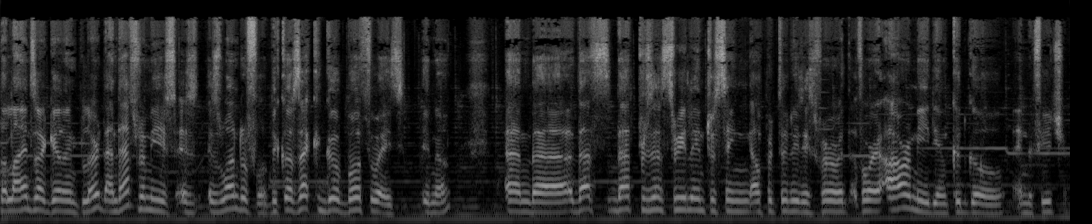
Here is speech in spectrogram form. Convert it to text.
the lines are getting blurred, and that for me is, is, is wonderful because that could go both ways, you know. And uh, that's that presents really interesting opportunities for for our medium could go in the future.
